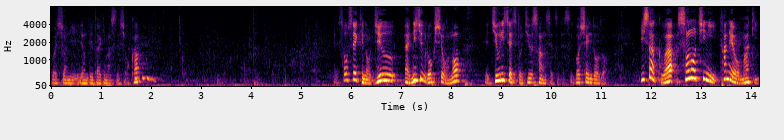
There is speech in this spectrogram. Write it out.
ご一緒に読んでいただけますでしょうか創世記の26章の12節と13節です。ご一緒にどうぞ。イサクはその地に種をまき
